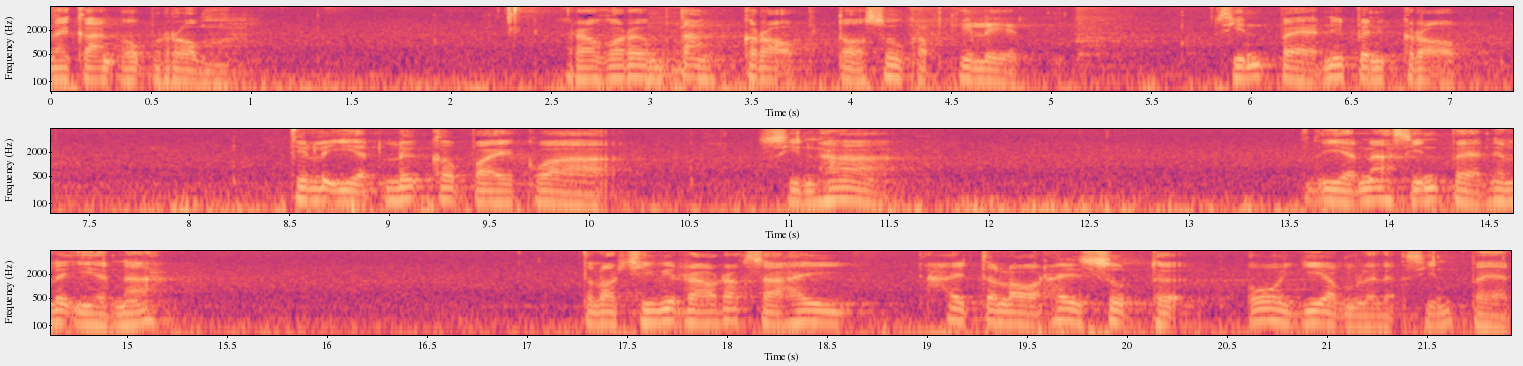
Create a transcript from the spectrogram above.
ในการอบรม เราก็เริ่มตั้งกรอบต่อสู้กับกิเลสสินแปดนี่เป็นกรอบ ที่ละเอียดลึกเข้าไปกว่าสินห้าละเอียดนะสินแปดนี่ละเอียดนะ ตลอดชีวิตเรารักษาให้ให้ตลอดให้สุดเถอะ โอ้เยี่ยมเลยแหละสินแปด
